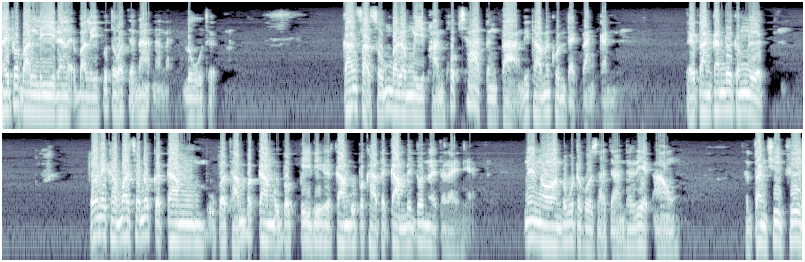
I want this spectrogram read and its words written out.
นพระบาลีนั่นแหละ บาลีพุทธวจนะนั่นแหละดูเถอะ การสะสมบารมีผ่านภพชาติต่าง ๆ ที่ทำให้คนแตกต่างกัน แตกต่างกันโดยกำเนิด เพราะในคำว่าชนกกรรม อุปถัมภกรรม อุปปีดีกรรม อุปขาตกรรมเป็นต้นอะไรต่ออะไรเนี่ย แน่นอนพระพุทธโฆษาจารย์ท่านเรียกเอาท่านตั้งชื่อขึ้น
